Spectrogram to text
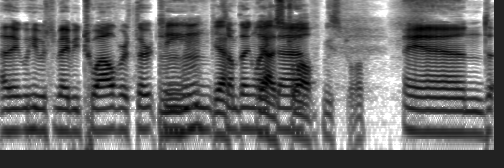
I think he was maybe twelve or 13 Mhm, yeah. something yeah, like it's that. twelve. He's twelve. And uh,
